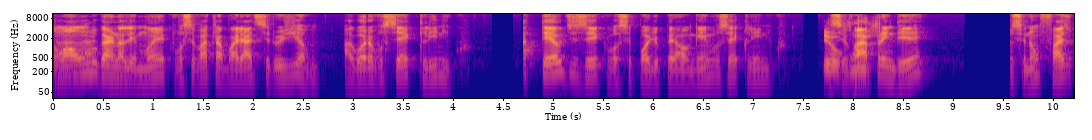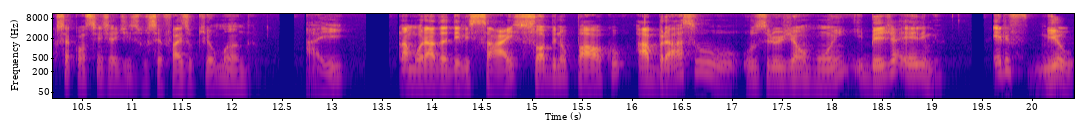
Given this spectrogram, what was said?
Não há um lugar na Alemanha que você vai trabalhar de cirurgião. Agora você é clínico. Até eu dizer que você pode operar alguém, você é clínico. Eu, você vai aprender. Você não faz o que sua consciência diz, você faz o que eu mando. Aí a namorada dele sai, sobe no palco, abraça o, o cirurgião ruim e beija ele, meu. Ele, meu,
